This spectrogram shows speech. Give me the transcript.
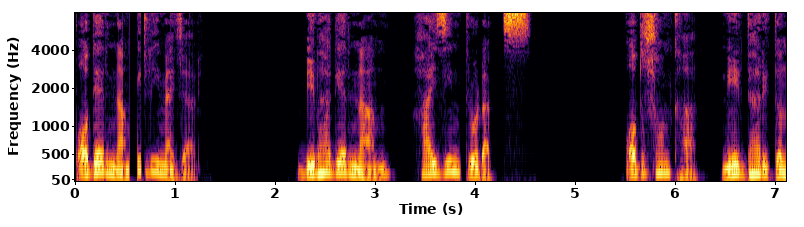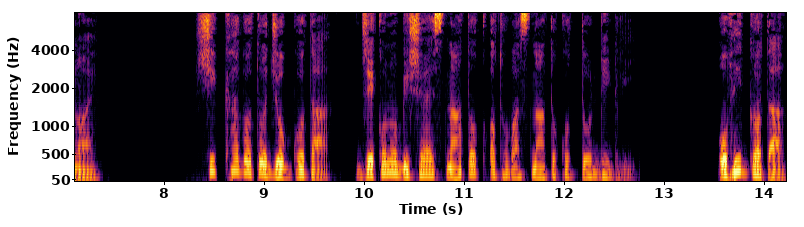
পদের নাম ম্যানেজার। বিভাগের নাম, হাইজিন প্রোডাক্টস। পদসংখ্যা, নির্ধারিত নয়। শিক্ষাগত যোগ্যতা যে কোনো বিষয়ে স্নাতক অথবা স্নাতকোত্তর ডিগ্রি। অভিজ্ঞতা,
